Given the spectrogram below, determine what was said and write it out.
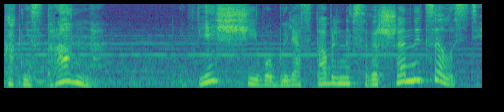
Как ни странно, вещи его были оставлены в совершенной целости.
